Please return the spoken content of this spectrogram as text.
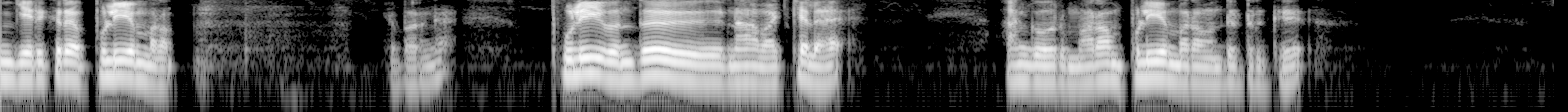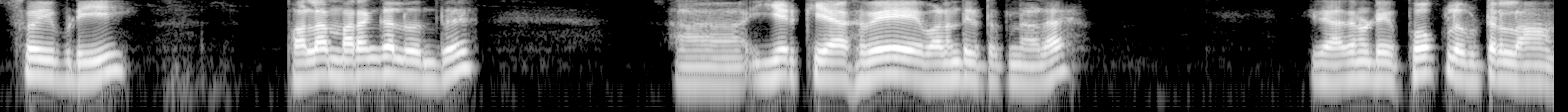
இங்கே இருக்கிற புளிய மரம். பாருங்கள் புளி வந்து நான் வைக்கலை. அங்கே ஒரு மரம் புளிய மரம் வந்துட்டுருக்கு. ஸோ இப்படி பல மரங்கள் வந்து இயற்கையாகவே வளர்ந்துக்கிட்டு இருக்கனால இது அதனுடைய போக்கில் விட்டுறலாம்.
